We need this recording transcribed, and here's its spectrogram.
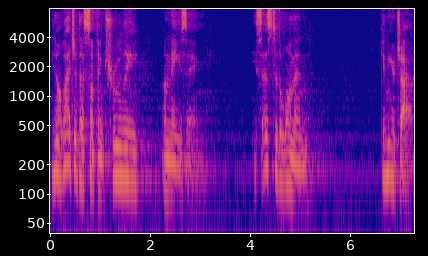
you know, Elijah does something truly amazing. He says to the woman, Give me your child.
